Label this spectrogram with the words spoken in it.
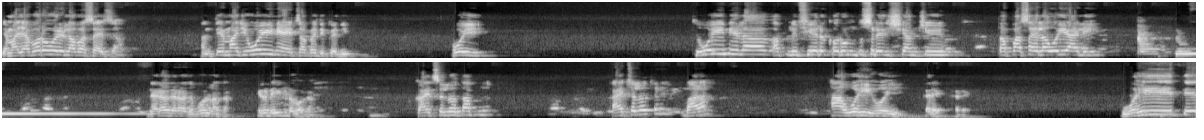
ते माझ्या बरोबरीला बसायचा. आणि ते माझी वही न्यायचा कधी कधी. वही वही नेला आपली फेर करून दुसऱ्या दिवशी आमची तपासायला वही आली. नाही राहू दे, राहू बोल नका इकडे इकडे बघा. काय चाललं होतं आपलं? काय चाललं होतं रे बाळा? हा वही वही. करेक्ट करेक्ट वही ते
